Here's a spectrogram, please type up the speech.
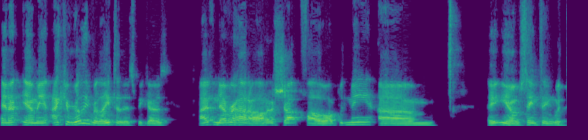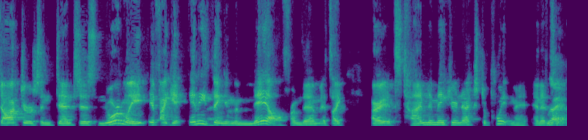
And I, I, mean, I can really relate to this because I've never had an auto shop follow up with me. Um, eh, you know, same thing with doctors and dentists. Normally, if I get anything in the mail from them, it's like, all right, it's time to make your next appointment. And it's right.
